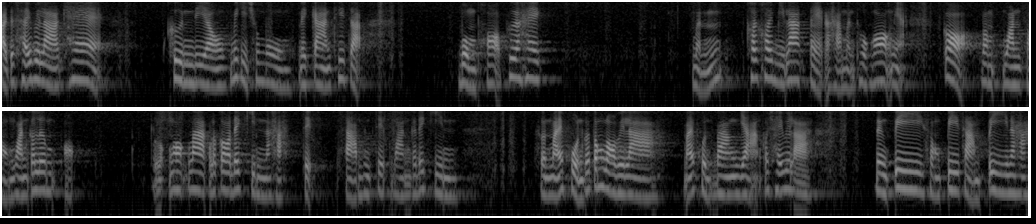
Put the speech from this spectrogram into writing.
อาจจะใช้เวลาแค่คืนเดียวไม่กี่ชั่วโมง ในการที่จะบ่มเพาะเพื่อให้ เหมือนค่อยๆมีรากแตกอะค่ะเหมือนถั่วงอกเนี่ย ก็วันสองวันก็เริ่มออกงอกรากแล้วก็ได้กินนะคะเจ็ดสามถึงเจ็ดวันก็ได้กิน ส่วนไม้ผลก็ต้องรอเวลา ไม้ผลบางอย่างก็ใช้เวลาหนึ่งปีสองปีสามปีนะคะ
